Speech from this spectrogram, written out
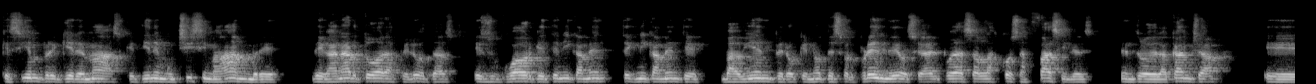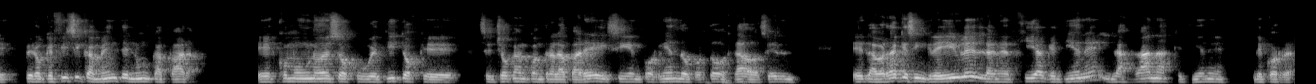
que siempre quiere más, que tiene muchísima hambre de ganar todas las pelotas. Es un jugador que técnicamente, técnicamente va bien, pero que no te sorprende, o sea, él puede hacer las cosas fáciles dentro de la cancha, eh, pero que físicamente nunca para. Es como uno de esos juguetitos que se chocan contra la pared y siguen corriendo por todos lados. Él, eh, la verdad que es increíble la energía que tiene y las ganas que tiene de correr.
